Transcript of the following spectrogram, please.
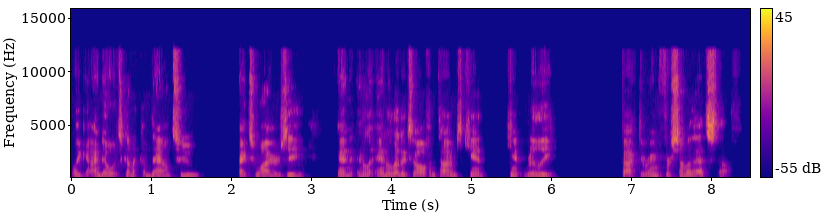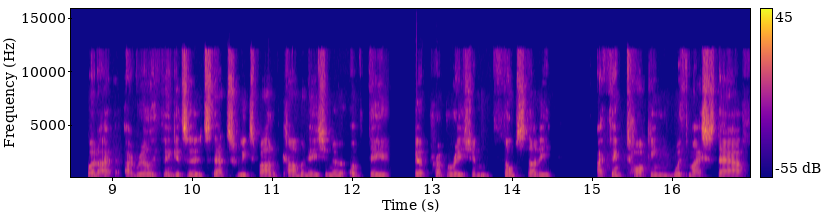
like I know it's going to come down to X, Y, or Z. And, and analytics oftentimes can't can't really factor in for some of that stuff. But I, I really think it's a, it's that sweet spot of combination of, of data preparation, film study. I think talking with my staff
